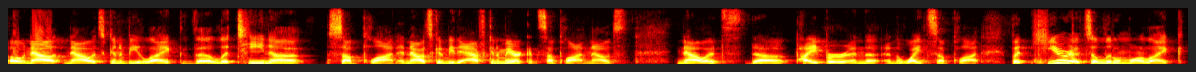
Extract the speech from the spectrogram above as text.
oh, now, now it's going to be like the Latina subplot, and now it's going to be the African American subplot, and now it's now it's the Piper and the and the white subplot. But here it's a little more like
